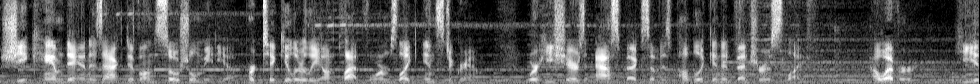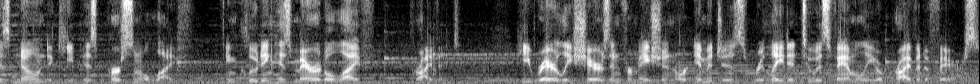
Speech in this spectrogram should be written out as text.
Sheikh Hamdan is active on social media, particularly on platforms like Instagram, where he shares aspects of his public and adventurous life. However, he is known to keep his personal life, including his marital life, private. He rarely shares information or images related to his family or private affairs.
